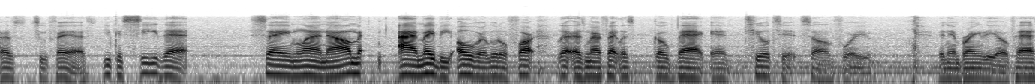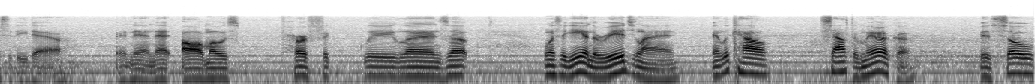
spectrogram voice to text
that's too fast, you can see that same line. Now I'll, I may be over a little far. As a matter of fact, let's go back and tilt it some for you, and then bring the opacity down, and then that almost perfectly lines up. Once again, the ridge line, and look how South America is so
